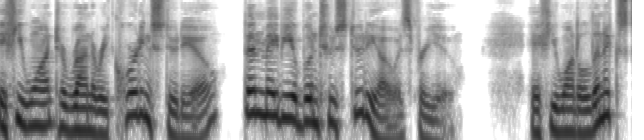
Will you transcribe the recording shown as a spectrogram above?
If you want to run a recording studio, then maybe Ubuntu Studio is for you. If you want a Linux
